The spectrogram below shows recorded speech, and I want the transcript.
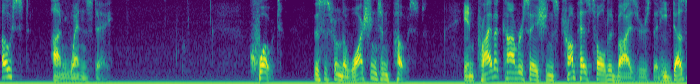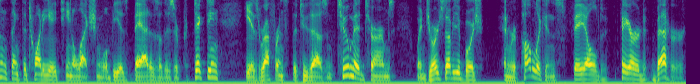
Post on Wednesday. Quote, this is from the Washington Post. In private conversations, Trump has told advisors that he doesn't think the 2018 election will be as bad as others are predicting. He has referenced the 2002 midterms when George W. Bush and Republicans failed, fared better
